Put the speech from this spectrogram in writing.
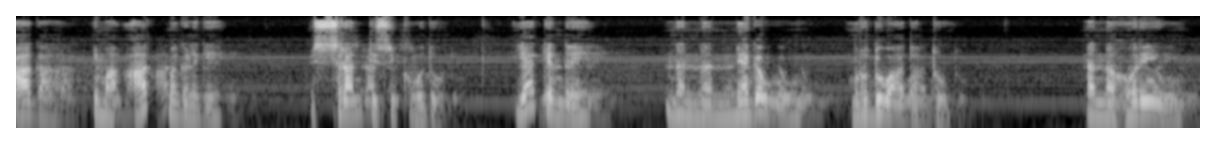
ಆಗ ನಿಮ್ಮ ಆತ್ಮಗಳಿಗೆ ವಿಶ್ರಾಂತಿ ಸಿಕ್ಕುವುದು. ಯಾಕೆಂದರೆ ನನ್ನ ನೆಗವು ಮೃದುವಾದದ್ದು. ನನ್ನ ಹೊರೆಯು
